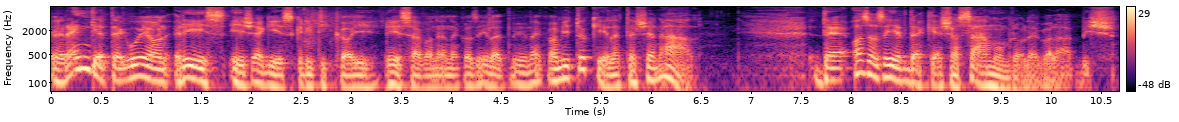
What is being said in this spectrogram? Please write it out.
Rengeteg olyan rész és egész kritikai része van ennek az életműnek, ami tökéletesen áll. De az az érdekes a számomra legalábbis,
